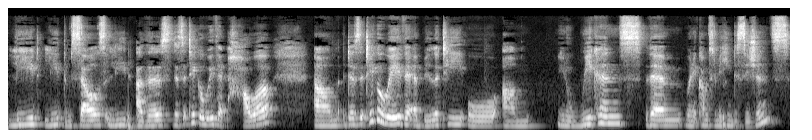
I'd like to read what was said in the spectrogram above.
lead, lead themselves, lead others? Does it take away their power? Um, does it take away their ability or um, you know weakens them when it comes to making decisions?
